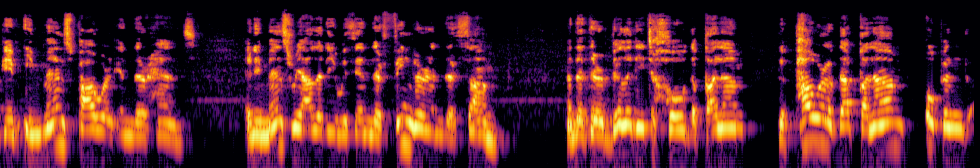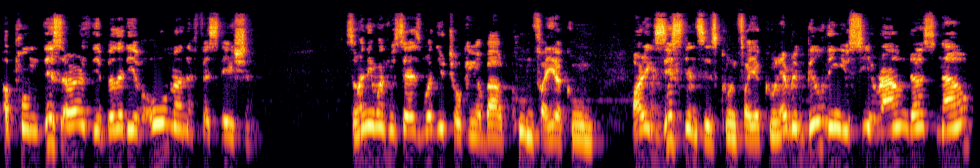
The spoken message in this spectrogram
gave immense power in their hands, an immense reality within their finger and their thumb and that their ability to hold the qalam, the power of that qalam opened upon this earth the ability of all manifestation. So anyone who says, what are you talking about? Kun fayakun, our existence is kun fayakun. Every building you see around us now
